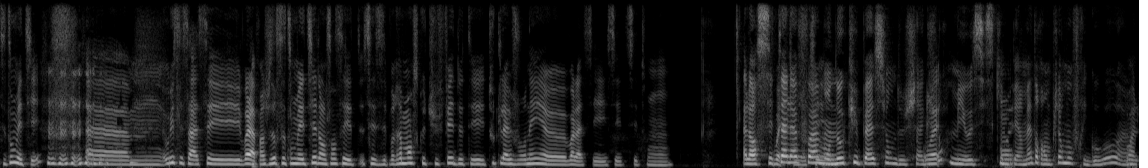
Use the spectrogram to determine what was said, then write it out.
c'est ton métier. oui, c'est ça. C'est voilà. Enfin, je veux dire, c'est ton métier dans le sens, c'est vraiment ce que tu fais de tes toute la journée. voilà, c'est ton. Alors, c'est à la fois mon occupation de chaque jour, mais aussi ce qui me permet de remplir mon frigo, voilà.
